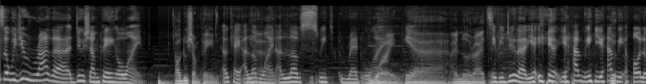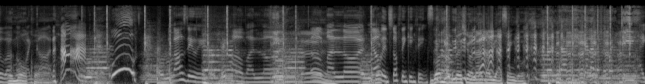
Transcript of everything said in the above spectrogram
So would you rather do champagne or wine? I'll do champagne. Okay, I love Yeah. wine. I love sweet red wine. Wine. Yeah. I know, right? If you do that, yeah, you, you have me, you have You- me all over. you Oh my call. god. Woo! Vows daily. Oh my lord. Oh my lord. Melvin, stop thinking things. God have mercy on us that we are single. I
